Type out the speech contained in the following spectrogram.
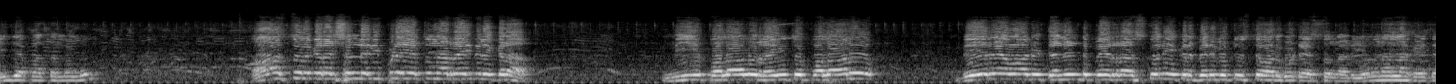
ఏం చెప్పాలి తమ్ముళ్ళు? ఆస్తులకు రక్షణ లేదు ఇప్పుడే చెప్తున్నారు రైతులు ఇక్కడ. మీ పొలాలు రైతు పొలాలు వేరే వాడు టెనెంట్ పేరు రాసుకొని ఇక్కడ బెనిఫిట్ ఇస్తే వాడు కొట్టేస్తున్నాడు. ఏమనాలి నాకైతే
